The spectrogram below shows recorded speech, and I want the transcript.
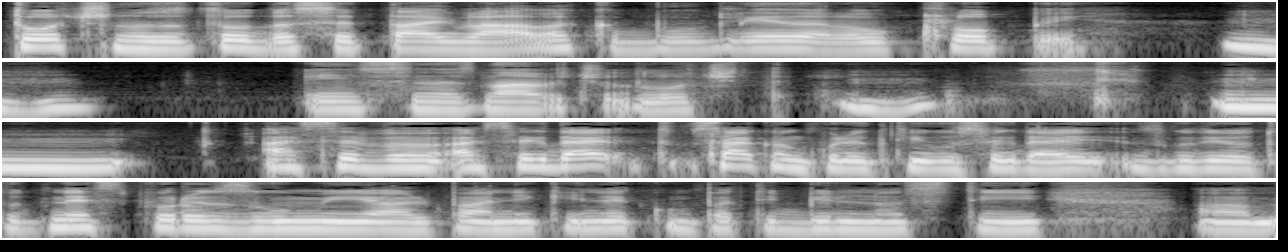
točno zato, da se ta glava, ki bo gledala, vklopi mm -hmm. in se ne zna več odločiti. Mm -hmm. A se, v, a se kdaj, v vsakem kolektivu se kdaj zgodijo tudi nesporazumi ali pa neke nekompatibilnosti, um,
